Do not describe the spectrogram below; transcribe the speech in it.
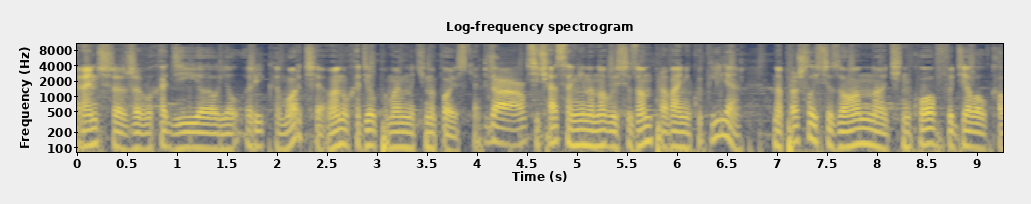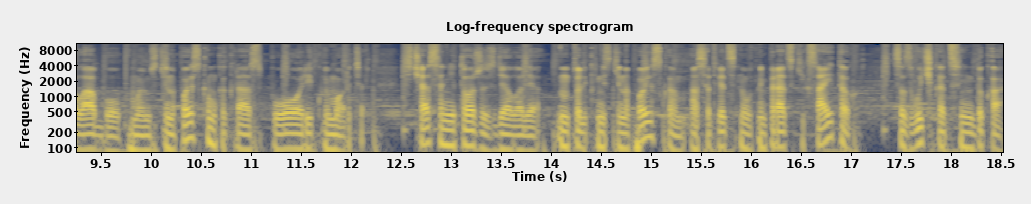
Раньше же выходил Рик и Морти, он выходил, по-моему, на Кинопоиске. Да. Сейчас они на новый сезон права не купили. На прошлый сезон Тиньков делал коллабу, по-моему, с Кинопоиском как раз по Рику и Морти. Сейчас они тоже сделали, ну, только не с Кинопоиском, а, соответственно, вот на пиратских сайтах с озвучкой от Синдука.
